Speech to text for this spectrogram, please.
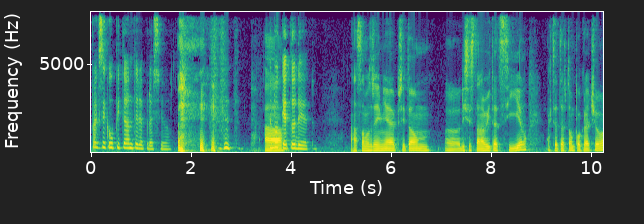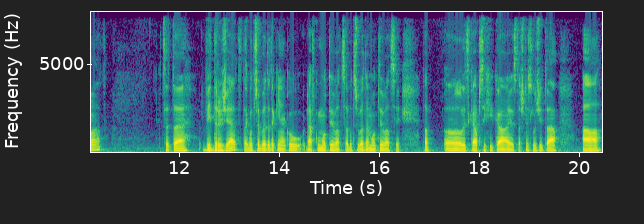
Pak si koupíte antidepresiva. a... Nebo keto dietu. A samozřejmě při tom, eh, když si stanovíte cíl a chcete v tom pokračovat, chcete vydržet, tak potřebujete taky nějakou dávku motivace, potřebujete motivaci. Ta uh, lidská psychika je strašně složitá a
